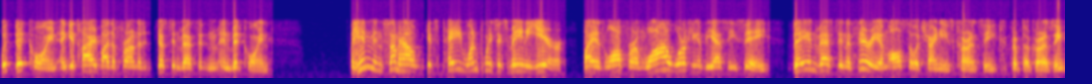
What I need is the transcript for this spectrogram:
with Bitcoin and gets hired by the firm that just invested in, in Bitcoin. Hinman somehow gets paid 1.6 million a year by his law firm while working at the SEC. They invest in Ethereum, also a Chinese currency, cryptocurrency,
